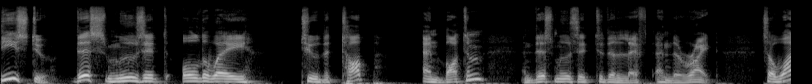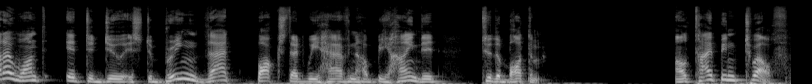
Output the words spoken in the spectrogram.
these two, this moves it all the way to the top and bottom, and this moves it to the left and the right. So what I want it to do is to bring that box that we have now behind it to the bottom. I'll type in 12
